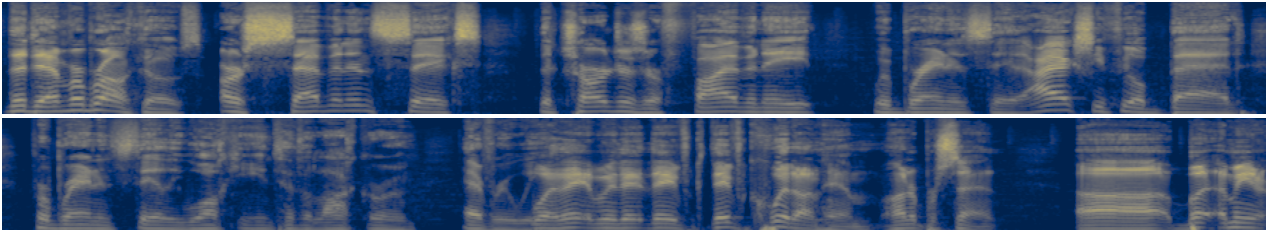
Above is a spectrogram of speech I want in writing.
The Denver Broncos are seven and six. The Chargers are five and eight with Brandon Staley. I actually feel bad for Brandon Staley walking into the locker room every week. Well, they, I mean, they, they've they've quit on him 100. percent Uh, but I mean,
